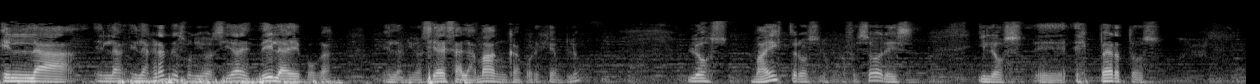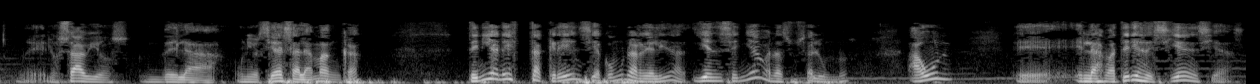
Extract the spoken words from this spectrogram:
En, la, en, la, en las grandes universidades de la época, en la Universidad de Salamanca, por ejemplo, los maestros, los profesores y los eh, expertos eh, los sabios de la Universidad de Salamanca, tenían esta creencia como una realidad y enseñaban a sus alumnos, aún eh, en las materias de ciencias,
